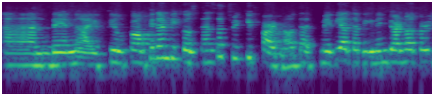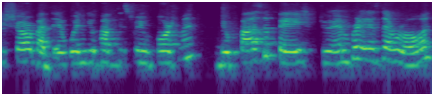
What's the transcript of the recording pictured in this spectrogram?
And then I feel confident because that's the tricky part now that maybe at the beginning you're not very sure, but when you have this reinforcement, you pass the page, you embrace the role,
